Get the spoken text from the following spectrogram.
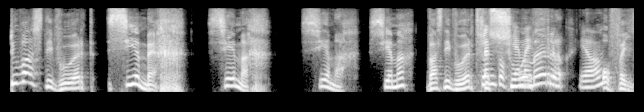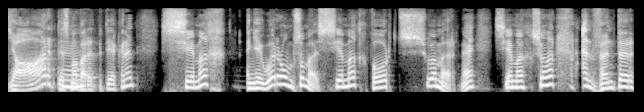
Toe was die woord semig, semig, semig, semig was die woord vir Klink of somer vloek, ja. of vir jaar, dis maar wat dit beteken het. Semig en jy hoor hom sommer semig word somer, né? Semig somer en winter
